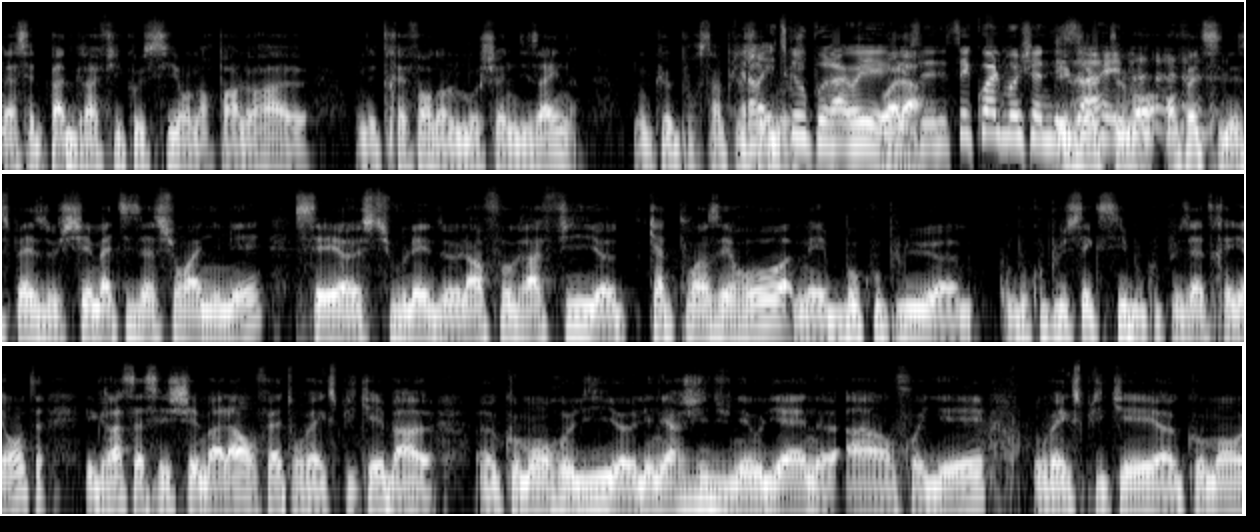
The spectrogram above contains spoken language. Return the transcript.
a cette patte graphique aussi, on en reparlera. Euh, on est très fort dans le motion design. Donc, euh, pour simplifier. Alors, est-ce que vous pourrez. Oui, voilà. c'est quoi le motion design? Exactement. En fait, c'est une espèce de schématisation animée. C'est, euh, si vous voulez, de l'infographie 4.0, mais beaucoup plus, beaucoup plus sexy, beaucoup plus attrayante. Et grâce à ces schémas-là, en fait, on va expliquer bah, comment on relie l'énergie d'une éolienne à un foyer. On va expliquer comment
